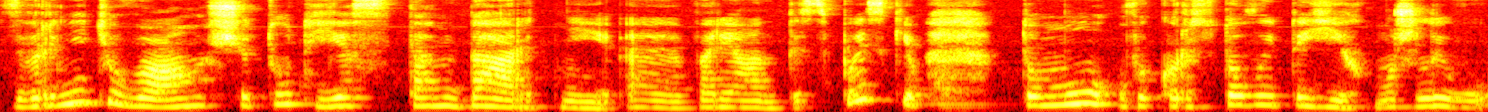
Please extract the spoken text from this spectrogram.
Зверніть увагу, що тут є стандартні е, варіанти списків, тому використовуйте їх. Можливо,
